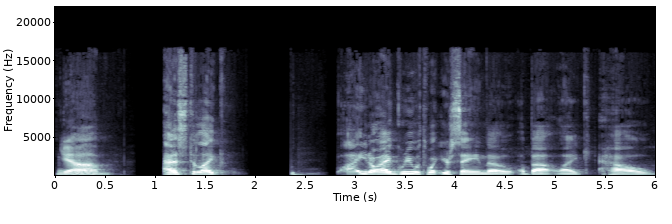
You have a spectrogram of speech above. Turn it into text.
yeah. Um, as to like, I you know I agree with what you're saying though about like how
